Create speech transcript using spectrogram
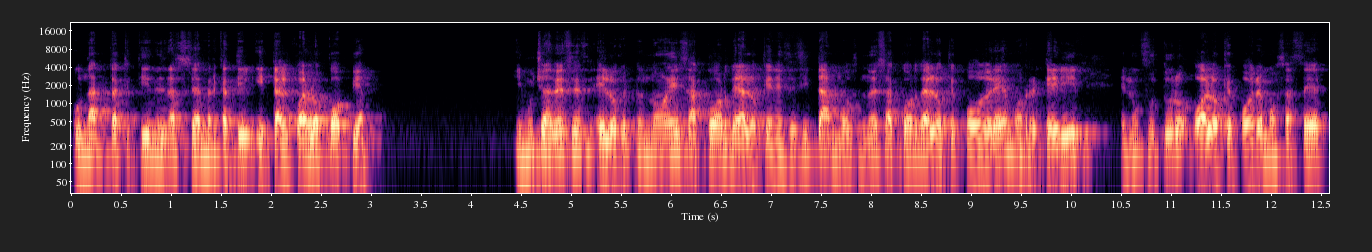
un acta que tiene una sociedad mercantil y tal cual lo copia y muchas veces el objeto no es acorde a lo que necesitamos, no es acorde a lo que podremos requerir en un futuro o a lo que podremos hacer.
